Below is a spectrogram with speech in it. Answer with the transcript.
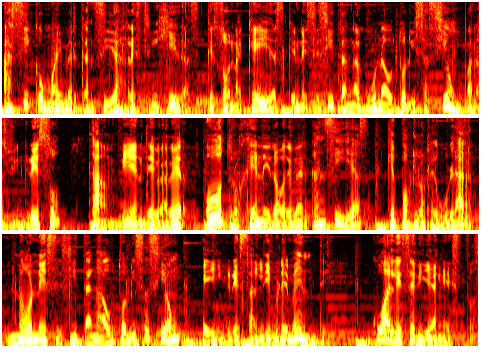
así como hay mercancías restringidas, que son aquellas que necesitan alguna autorización para su ingreso, también debe haber otro género de mercancías que por lo regular no necesitan autorización e ingresan libremente. ¿Cuáles serían estos?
